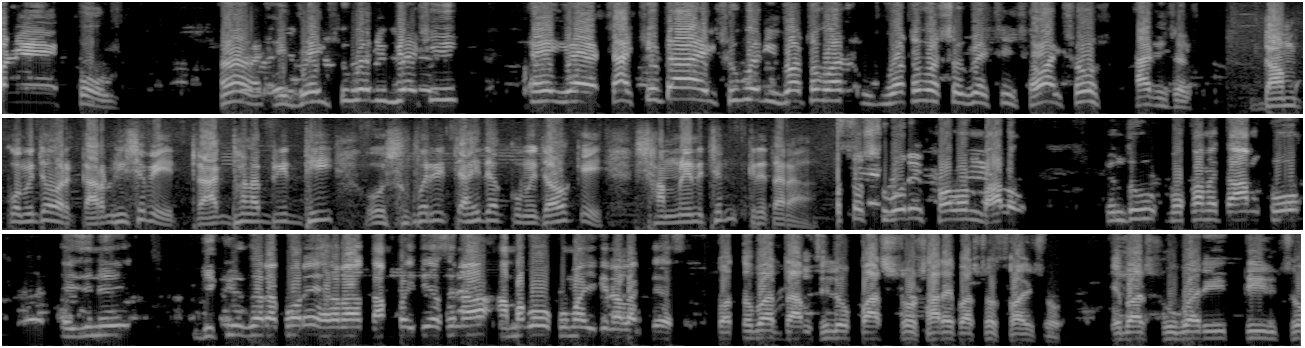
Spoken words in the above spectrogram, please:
অনেক কম। হ্যাঁ এই যে সুপারি বেশি এই চারশোটা এই সুপারি গতবার গত বছর বেশি ছয়শো সাড়ে ছয়শো। দাম কমে যাওয়ার কারণ হিসেবে ট্রাক ভাড়া বৃদ্ধি ও সুপারির চাহিদা কমে যাওয়াকে সামনে এনেছেন ক্রেতারা। সুবরির ফলন ভালো কিন্তু মোকামে দাম কম এই জন্য বিক্রি যারা করে এরা দাম পাইতে আছে না আমাকেও কমাই কিনা লাগতে আছে গতবার দাম ছিল পাঁচশো সাড়ে পাঁচশো ছয়শো। এবার সুপারি তিনশো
